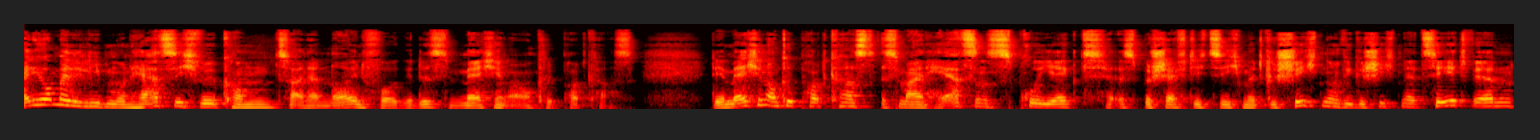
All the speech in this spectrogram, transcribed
Hallo meine Lieben und herzlich willkommen zu einer neuen Folge des Märchenonkel Podcasts. Der Märchenonkel Podcast ist mein Herzensprojekt. Es beschäftigt sich mit Geschichten und wie Geschichten erzählt werden,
